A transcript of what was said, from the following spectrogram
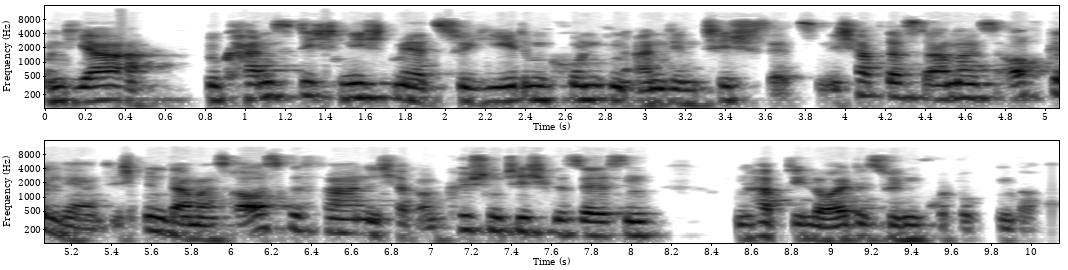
Und ja, du kannst dich nicht mehr zu jedem Kunden an den Tisch setzen. Ich habe das damals auch gelernt. Ich bin damals rausgefahren, ich habe am Küchentisch gesessen und habe die Leute zu den Produkten beraten.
